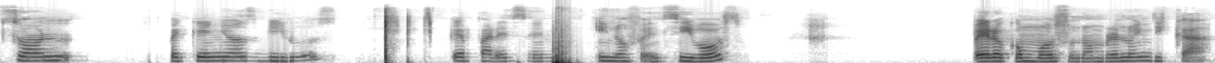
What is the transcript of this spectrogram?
son pequeños virus que parecen inofensivos, pero como su nombre lo indica,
